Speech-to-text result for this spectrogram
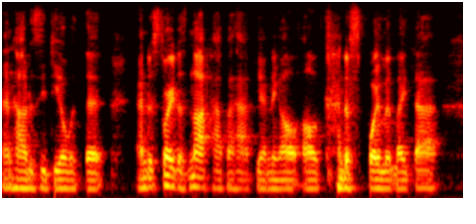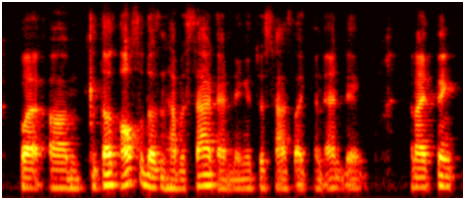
And how does he deal with it? And the story does not have a happy ending. I'll, I'll kind of spoil it like that. But um, it does, also doesn't have a sad ending. It just has like an ending. And I think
